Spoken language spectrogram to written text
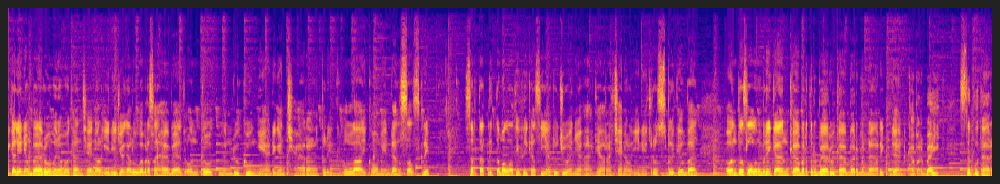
kalian yang baru menemukan channel ini, jangan lupa bersahabat untuk mendukungnya dengan cara klik like, komen, dan subscribe. Serta klik tombol notifikasi yang tujuannya agar channel ini terus berkembang untuk selalu memberikan kabar terbaru, kabar menarik, dan kabar baik seputar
